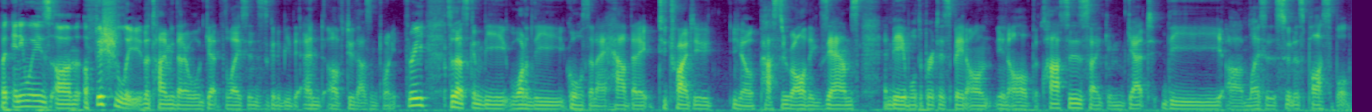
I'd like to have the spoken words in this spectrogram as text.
But anyways, um, officially the timing that I will get the license is going to be the end of 2023. So that's going to be one of the goals that I have that I to try to you know pass through all the exams and be able to participate on in all of the classes so i can get the um, license as soon as possible.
